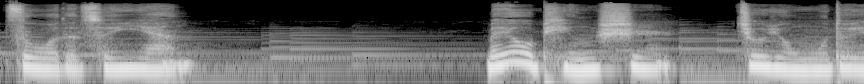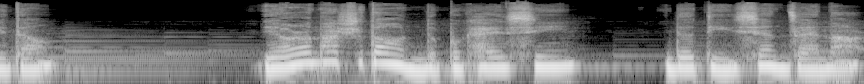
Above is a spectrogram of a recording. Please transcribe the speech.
自我的尊严。没有平视，就永无对等。你要让他知道你的不开心，你的底线在哪儿。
